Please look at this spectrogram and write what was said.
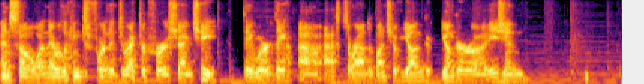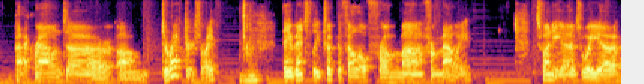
and so when they were looking for the director for Shang Chi, they were they uh, asked around a bunch of young younger uh, Asian background uh, um, directors, right? Mm-hmm. They eventually took the fellow from uh, from Maui it's funny as we uh,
